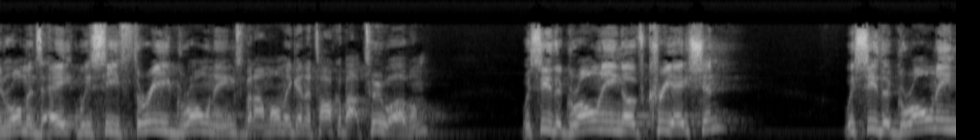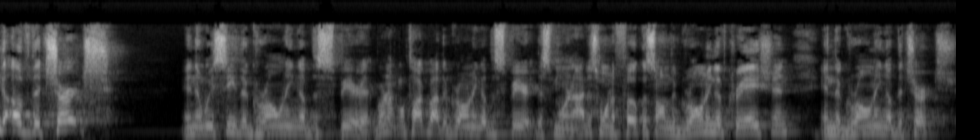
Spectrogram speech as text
In Romans 8, we see three groanings, but I'm only going to talk about two of them. We see the groaning of creation. We see the groaning of the church. And then we see the groaning of the Spirit. We're not going to talk about the groaning of the Spirit this morning. I just want to focus on the groaning of creation and the groaning of the church.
